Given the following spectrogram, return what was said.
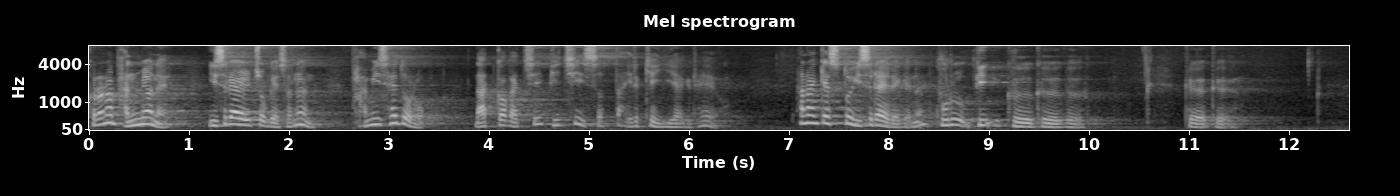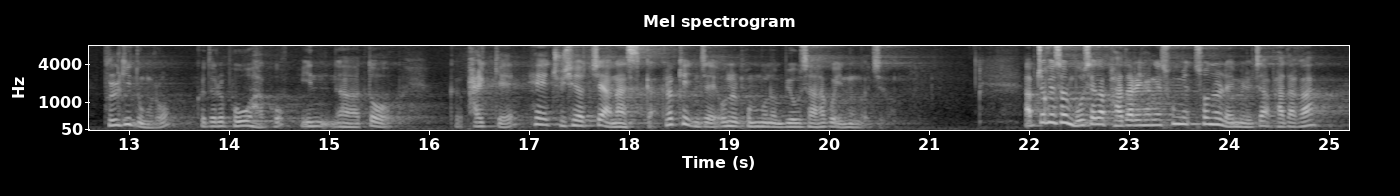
그러나 반면에 이스라엘 쪽에서는 밤이 새도록 낮과 같이 빛이 있었다 이렇게 이야기를 해요. 하나님께서 또 이스라엘에게는 구루 비, 그, 그, 그, 그, 그, 불기둥으로 그들을 보호하고 인, 어, 또 그 밝게 해 주셨지 않았을까. 그렇게 이제 오늘 본문은 묘사하고 있는 거죠. 앞쪽에서 모세가 바다를 향해 손을 내밀자 바다가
